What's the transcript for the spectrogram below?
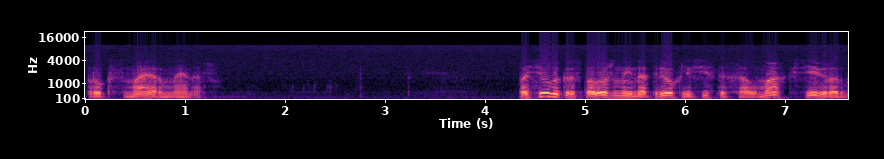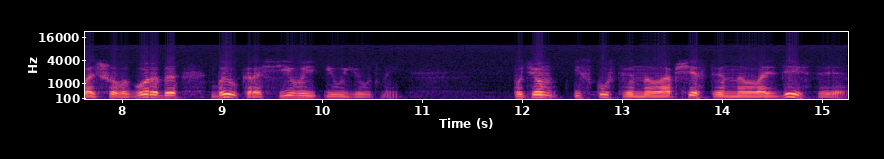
Проксмайер Мэннер. Поселок, расположенный на трех лесистых холмах к северу от большого города, был красивый и уютный. Путем искусственного общественного воздействия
